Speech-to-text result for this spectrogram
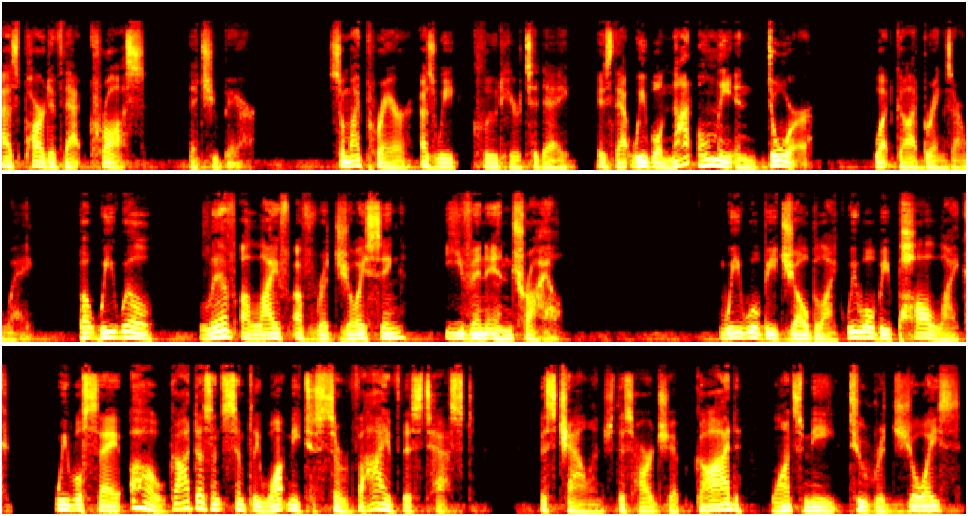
as part of that cross that you bear. So, my prayer as we conclude here today is that we will not only endure what God brings our way, but we will live a life of rejoicing even in trial. We will be Job like. We will be Paul like. We will say, Oh, God doesn't simply want me to survive this test this challenge, this hardship. God wants me to rejoice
